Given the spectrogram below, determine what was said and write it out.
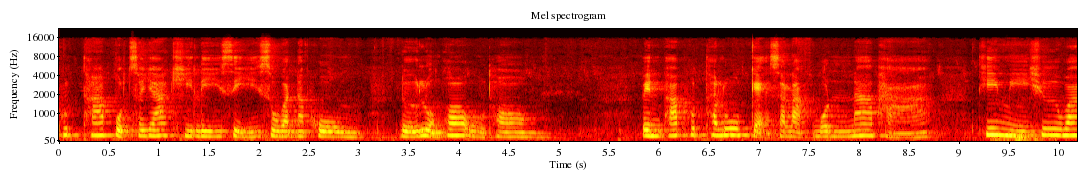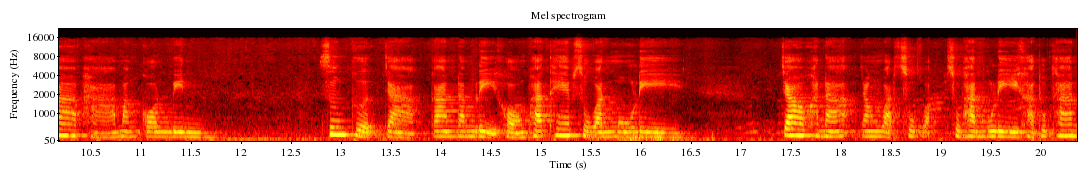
พุทธปุตสยคีรีศรีสุวรรณภูมิ หรือหลวงพ่ออู่ทอง เป็นพระพุทธรูปแกะสลักบนหน้าผา ที่มีชื่อว่าผามังกรบิน ซึ่งเกิดจากการดำริของพระเทพสุวรรณโมลี เจ้าคณะจังหวัดสุวสุพรรณบุรีค่ะทุกท่าน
